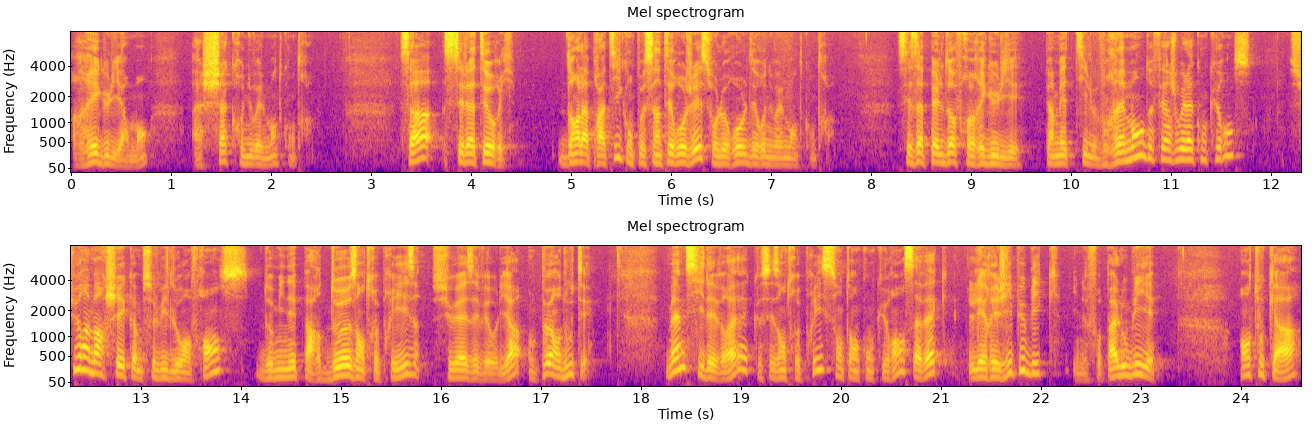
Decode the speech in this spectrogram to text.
régulièrement à chaque renouvellement de contrat. Ça, c'est la théorie. Dans la pratique, on peut s'interroger sur le rôle des renouvellements de contrats. Ces appels d'offres réguliers permettent-ils vraiment de faire jouer la concurrence? Sur un marché comme celui de l'eau en France, dominé par deux entreprises, Suez et Veolia, on peut en douter. Même s'il est vrai que ces entreprises sont en concurrence avec les régies publiques, il ne faut pas l'oublier. En tout cas,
